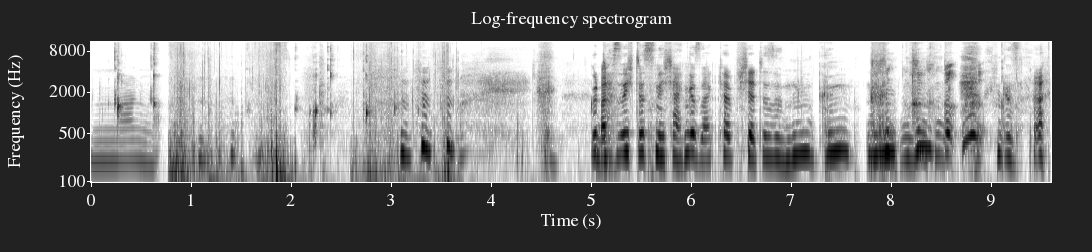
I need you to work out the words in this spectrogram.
Gut, dass ich das nicht angesagt habe. Ich hätte so gesagt.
